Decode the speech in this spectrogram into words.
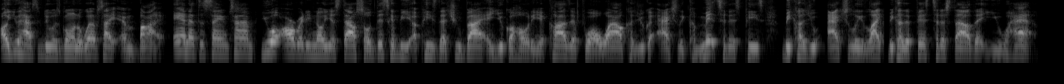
all you have to do is go on the website and buy it. And at the same time, you will already know your style. So this could be a piece that you buy and you can hold in your closet for a while because you can actually commit to this piece because you actually like because it fits to the style that you have.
